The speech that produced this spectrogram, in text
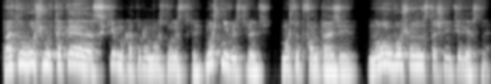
Поэтому, в общем, это такая схема, которая может выстрелить. Может не выстрелить, может это фантазии, но, в общем, она достаточно интересная.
